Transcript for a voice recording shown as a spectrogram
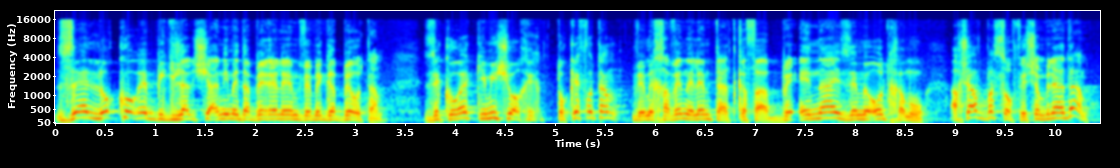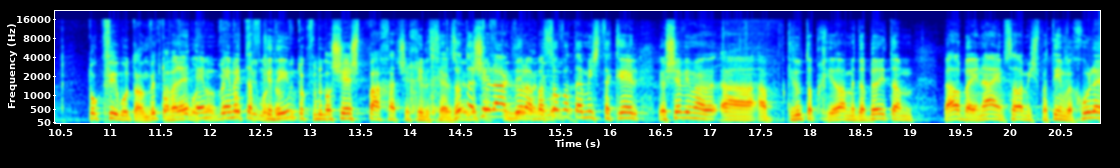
זה לא קורה בגלל שאני מדבר אליהם ומגבה אותם. זה קורה כי מישהו אחר תוקף אותם ומכוון אליהם את ההתקפה. בעיניי זה מאוד חמור. עכשיו, בסוף יש שם בני אדם. תוקפים אותם, ותוקפים אבל אותם, הם, הם ותוקפים אותם, מתפקדים, ותוקפים או שיש פחד שחלחל? זאת הם השאלה הגדולה. ואני בסוף מאוד- אתה מסתכל, יושב עם הפקידות הבכירה, מדבר איתם בארבע עיניים, שר המשפטים וכולי,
